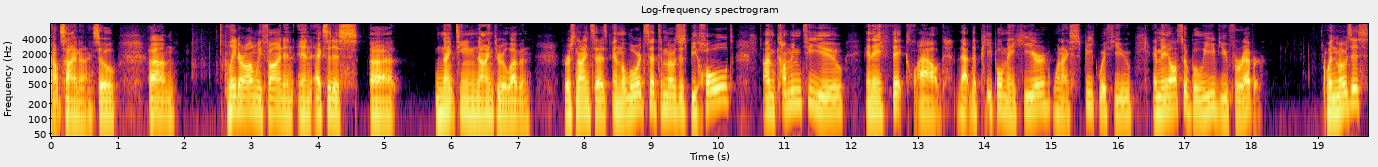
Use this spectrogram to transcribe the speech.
Mount Sinai. So um, later on, we find in, in Exodus uh, 19 9 through 11, verse 9 says, And the Lord said to Moses, Behold, I'm coming to you in a thick cloud, that the people may hear when I speak with you, and may also believe you forever. When Moses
